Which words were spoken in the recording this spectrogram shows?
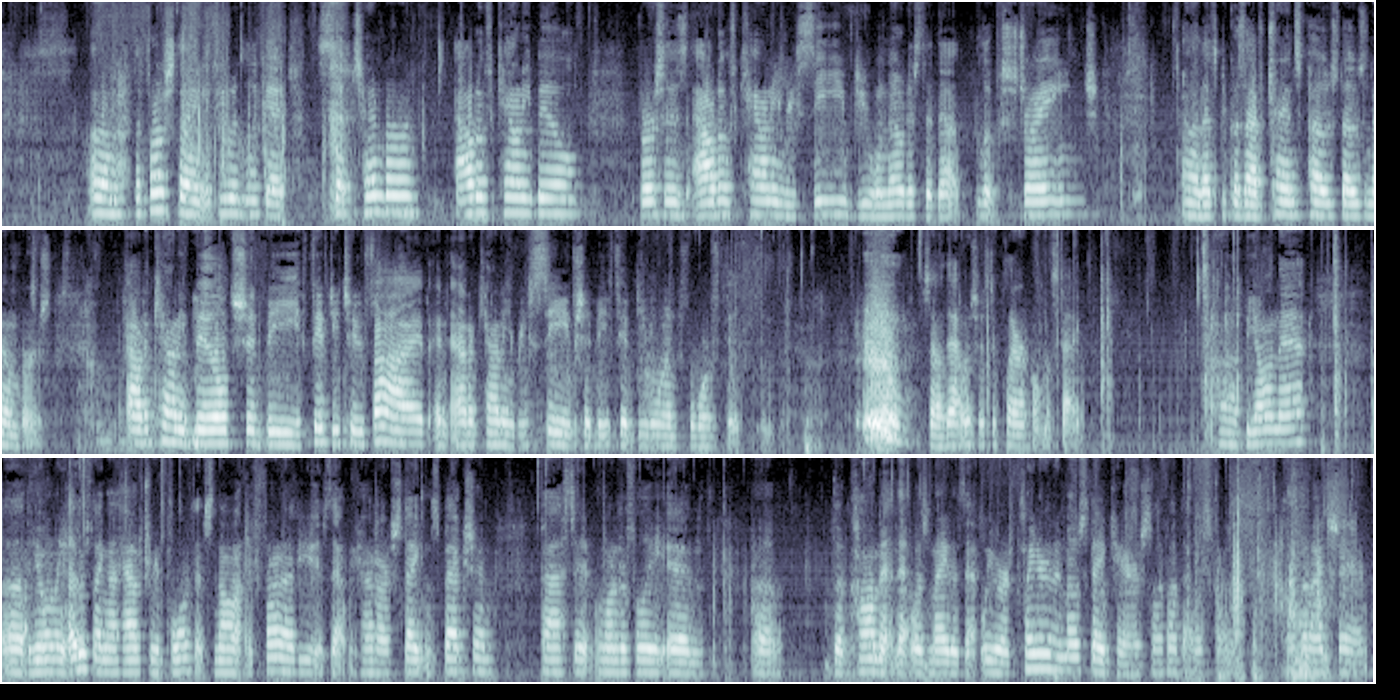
Um, the first thing, if you would look at September out-of-county bill versus out-of-county received, you will notice that that looks strange. Uh, that's because I've transposed those numbers. out of county billed should be fifty-two five, and out of county received should be fifty-one four fifty. So that was just a clerical mistake. Uh, beyond that, uh, the only other thing I have to report that's not in front of you is that we had our state inspection, passed it wonderfully, and, uh, the comment that was made is that we were cleaner than most daycares, so I thought that was funny. I thought I'd share.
